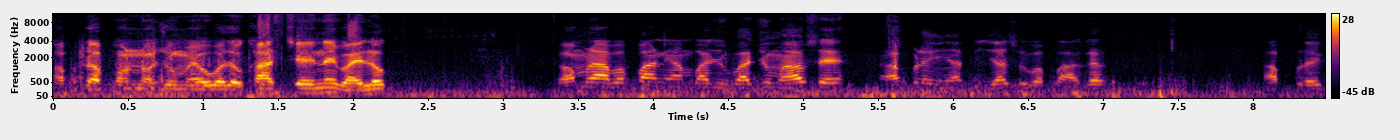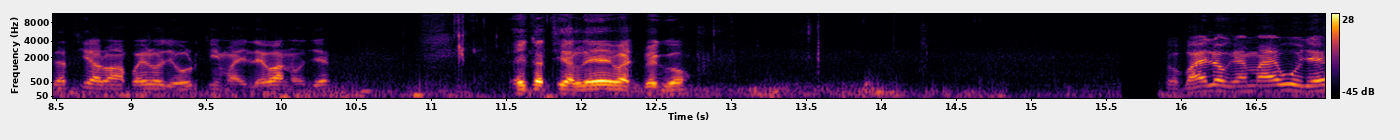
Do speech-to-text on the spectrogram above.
આપણા ફોનનો ઝૂમ એવો બધો ખાસ છે નહીં ભાઈ, લોક. તો હમણાં પપ્પાની આમ બાજુ બાજુમાં આવશે. આપણે અહીંયાથી જશું પપ્પા આગળ. આપણે એક હથિયારમાં પડ્યો છે, ઓળખીમાં લેવાનો છે. એક હથિયાર લઈ આવ્યા જ ભેગો. તો ભાઈ લોકો એમાં એવું છે.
